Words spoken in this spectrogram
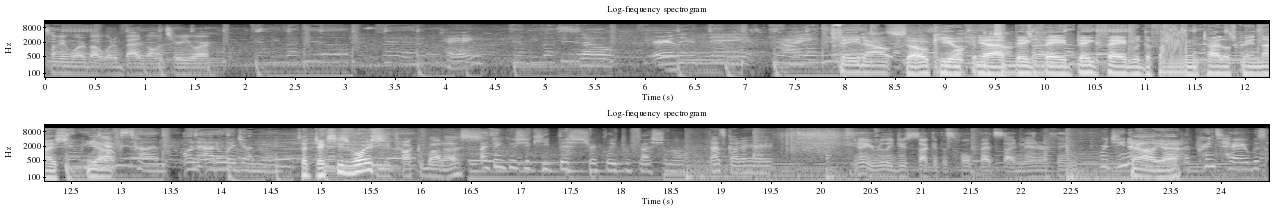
Tell me more about what a bad volunteer you are. Okay. So earlier today, I Fade out. So cute. Walk in the Yeah, big fade, big fade with the fucking title screen. Nice. Is Yeah. Next time on Attaway General. Is that Dixie's voice? talk about us? I think we should keep this strictly professional. that's gotta hurt. You know, you really do suck at this whole bedside manner thing. Regina Hell found yeah. out that Prince Harry was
